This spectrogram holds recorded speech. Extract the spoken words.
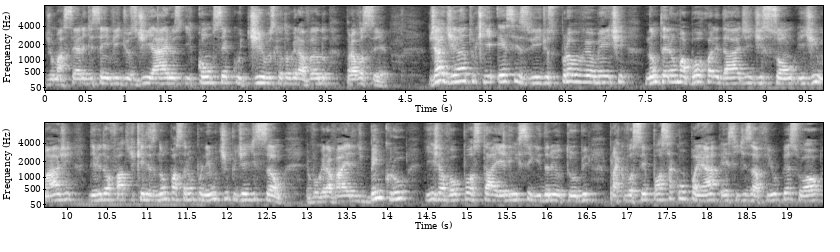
de uma série de 100 vídeos diários e consecutivos que eu estou gravando para você. Já adianto que esses vídeos provavelmente não terão uma boa qualidade de som e de imagem devido ao fato de que eles não passarão por nenhum tipo de edição. Eu vou gravar ele bem cru e já vou postar ele em seguida no YouTube para que você possa acompanhar esse desafio pessoal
